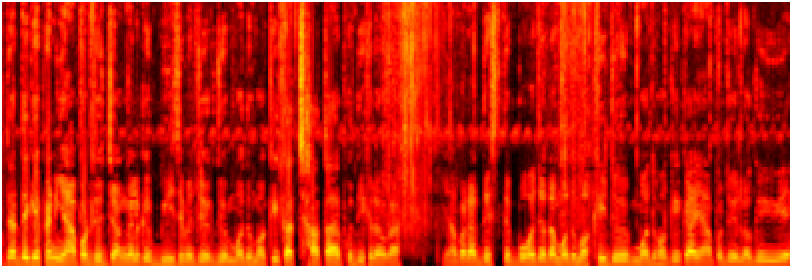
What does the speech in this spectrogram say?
इधर देखिए फ्रेंड, यहाँ पर जो जंगल के बीच में जो जो मधुमक्खी का छाता आपको दिख रहा होगा। यहाँ पर आप देख सकते बहुत ज़्यादा मधुमक्खी जो, मधुमक्खी का यहाँ पर जो लगी हुई है,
